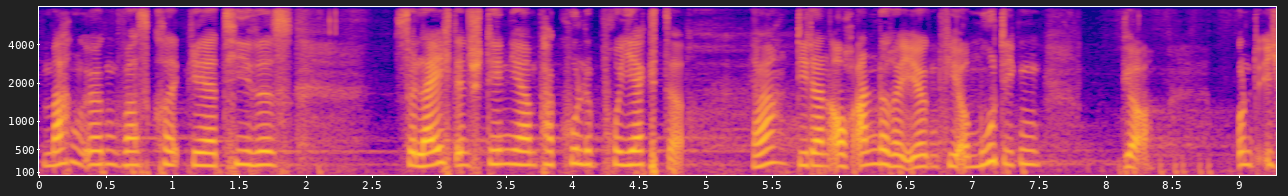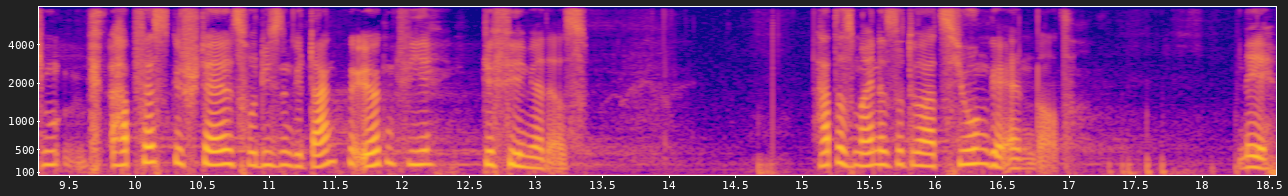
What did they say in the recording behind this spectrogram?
machen irgendwas Kreatives. Vielleicht entstehen ja ein paar coole Projekte, ja, die dann auch andere irgendwie ermutigen. Ja, und ich habe festgestellt, so diesen Gedanken, irgendwie gefiel mir das. Hat es meine Situation geändert? Nee.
